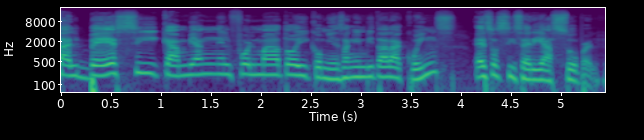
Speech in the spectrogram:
Tal vez si cambian el formato y comienzan a invitar a Queens, eso sí sería súper.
